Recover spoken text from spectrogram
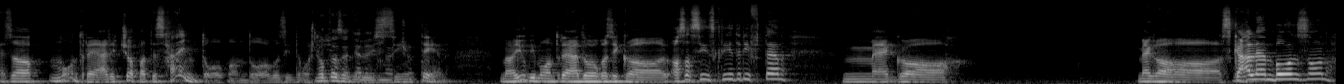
ez a Montreali csapat, ez hány dolgon dolgozik, de most Ott az egy elég szintén. Mert a Ubi Montreal dolgozik a Assassin's Creed Riften, meg a meg a Skull and Bones-on,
